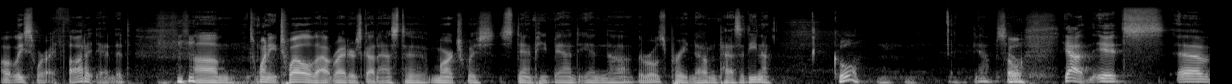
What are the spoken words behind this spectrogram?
or at least where I thought it ended. um, 2012, Outriders got asked to march with Stampede Band in uh, the Rose Parade down in Pasadena. Cool. Yeah. So, cool. yeah, it's. Uh,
